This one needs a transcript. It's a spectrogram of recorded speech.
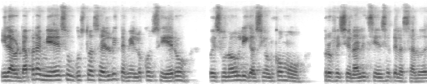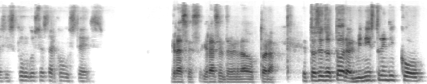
Y la verdad para mí es un gusto hacerlo y también lo considero pues una obligación como profesional en ciencias de la salud. Así es que un gusto estar con ustedes. Gracias, gracias de verdad, doctora. Entonces, doctora, el ministro indicó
